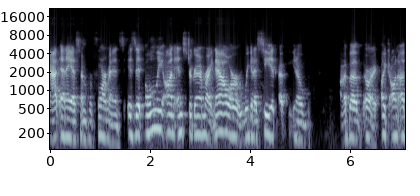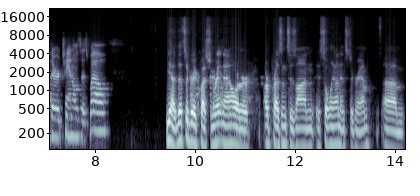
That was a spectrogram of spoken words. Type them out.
at NASM Performance. Is it only on Instagram right now, or are we going to see it, uh, you know, above or like on other channels as well? Yeah, that's a great question. Right now, our our presence is on is solely on Instagram. Um,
